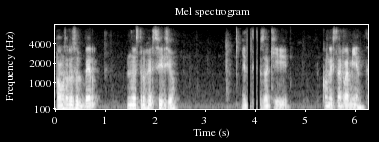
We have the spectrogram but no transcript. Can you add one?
Vamos a resolver nuestro ejercicio. Entonces aquí con esta herramienta.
